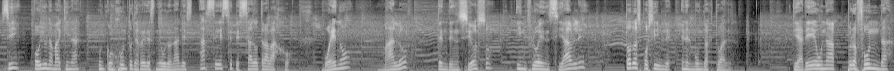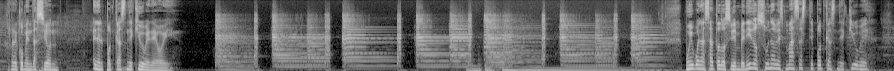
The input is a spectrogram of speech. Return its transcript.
Sí, hoy una máquina, un conjunto de redes neuronales hace ese pesado trabajo. Bueno, malo, tendencioso, influenciable, todo es posible en el mundo actual. Te haré una profunda recomendación en el podcast de Cube de hoy. Muy buenas a todos y bienvenidos una vez más a este podcast de Cube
